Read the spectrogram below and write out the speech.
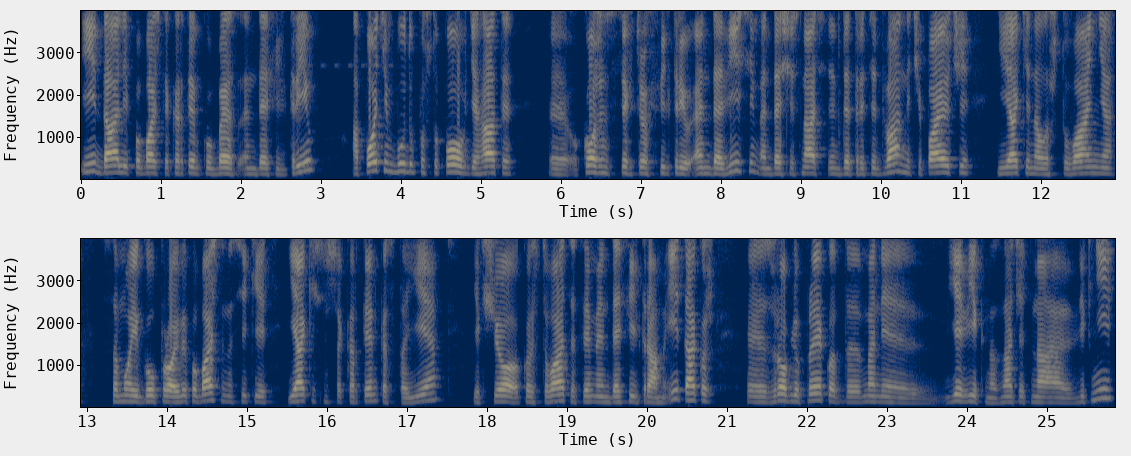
І далі побачите картинку без ND-фільтрів. А потім буду поступово вдягати е, кожен з цих трьох фільтрів ND8, ND16, ND32, не чіпаючи ніякі налаштування самої GoPro. І ви побачите, наскільки якісніша картинка стає, якщо користуватися цими ND-фільтрами. І також зроблю приклад. В мене є вікна, значить, на вікні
